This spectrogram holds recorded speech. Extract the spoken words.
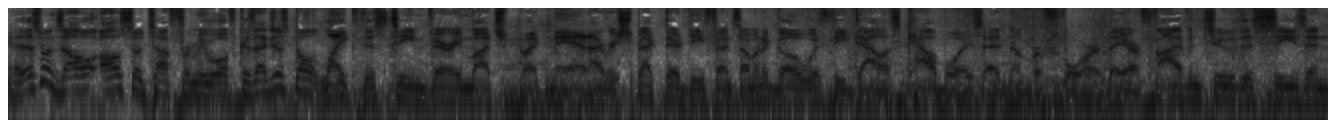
Yeah, this one's also tough for me, Wolf, because I just don't like this team very much. But man, I respect their defense. I'm going to go with the Dallas Cowboys at number four. They are five and two this season,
